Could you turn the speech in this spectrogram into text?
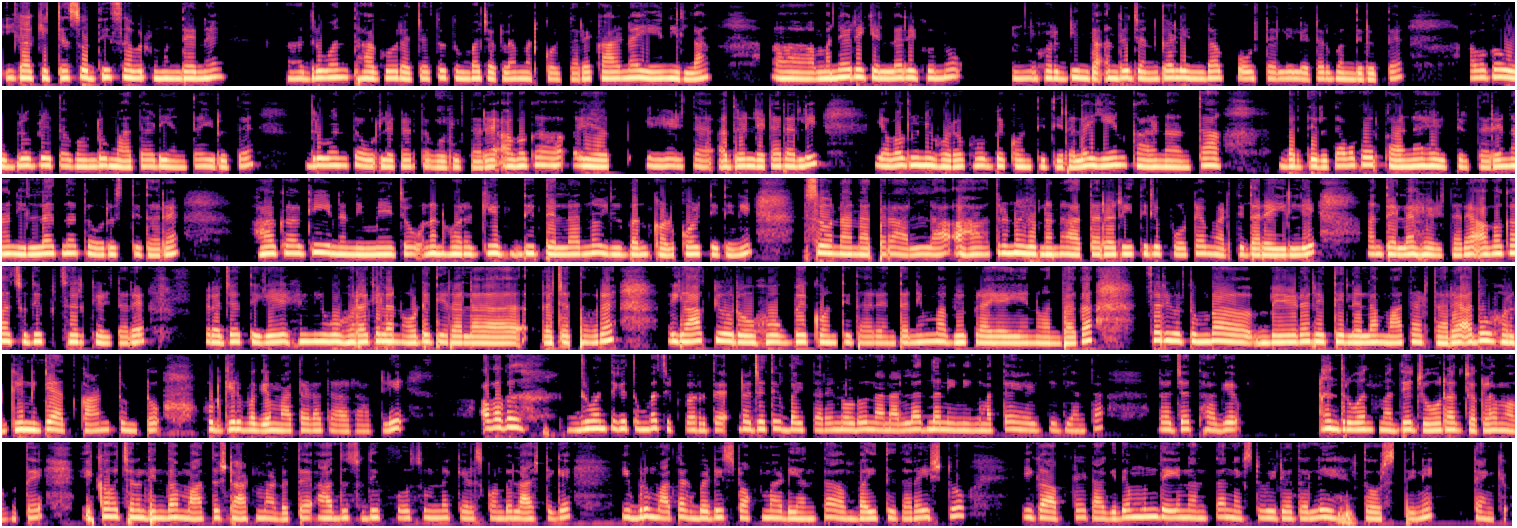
ಈಗ ಕಿಚ್ಚ ಸುದ್ದಿ ಸವ್ರ ಮುಂದೆನೆ ಧ್ರುವಂತ್ ಹಾಗೂ ರಜತ್ ತುಂಬ ಜಗಳ ಮಾಡ್ಕೊಳ್ತಾರೆ. ಕಾರಣ ಏನಿಲ್ಲ. ಮನೆಯವರಿಗೆಲ್ಲರಿಗೂ ಹೊರಗಿಂದ, ಅಂದರೆ ಜನಗಳಿಂದ ಪೋಸ್ಟಲ್ಲಿ ಲೆಟರ್ ಬಂದಿರುತ್ತೆ. ಅವಾಗ ಒಬ್ರೊಬ್ರೆ ತಗೊಂಡು ಮಾತಾಡಿ ಅಂತ ಇರುತ್ತೆ. ಧ್ರುವಂತ ಅವ್ರ ಲೆಟರ್ ತಗೊಂಡಿರ್ತಾರೆ ಅವಾಗ ಹೇಳ್ತಾ, ಅದ್ರಲ್ಲಿ ಲೆಟರಲ್ಲಿ ಯಾವಾಗ್ಲೂ ನೀವು ಹೊರಗೆ ಹೋಗಬೇಕು ಅಂತಿದ್ದೀರಲ್ಲ, ಏನು ಕಾರಣ ಅಂತ ಬರ್ದಿರುತ್ತೆ. ಅವಾಗ ಅವ್ರು ಕಾರಣ ಹೇಳ್ತಿರ್ತಾರೆ. ನಾನು ಇಲ್ಲದನ್ನ ತೋರಿಸ್ತಿದ್ದಾರೆ ಹಾಗಾಗಿ ನನ್ನ ಇಮೇಜು ನಾನು ಹೊರಗಿದ್ದಿದ್ದೆಲ್ಲನೂ ಇಲ್ಲಿ ಬಂದು ಕಳ್ಕೊಳ್ತಿದ್ದೀನಿ ಸೊ ನಾನು ಆ ಥರ ಅಲ್ಲ. ಆದ್ರೂ ಇವ್ರು ನನ್ನ ಆ ಥರ ರೀತಿಲಿ ಪೋಟೆ ಮಾಡ್ತಿದ್ದಾರೆ ಇಲ್ಲಿ ಅಂತೆಲ್ಲ ಹೇಳ್ತಾರೆ. ಆವಾಗ ಸುದೀಪ್ ಸರ್ ಕೇಳ್ತಾರೆ ರಜತಿಗೆ ನೀವು ಹೊರಗೆಲ್ಲ ನೋಡಿದ್ದೀರಲ್ಲ ರಜತ್ ಅವರೇ? ಯಾಕೆ ಇವರು ಹೋಗಬೇಕು ಅಂತಿದ್ದಾರೆ ಅಂತ, ನಿಮ್ಮ ಅಭಿಪ್ರಾಯ ಏನು? ಅಂದಾಗ ಸರ್, ಇವ್ರು ತುಂಬ ಬೇಡ ರೀತಿಲೆಲ್ಲ ಮಾತಾಡ್ತಾರೆ. ಅದು ಹೊರಗಿನಿಗೆ ಅದು ಕಾಣ್ತುಂಟು. ಹುಡುಗಿರ ಬಗ್ಗೆ ಮಾತಾಡೋದಾರಾಗಲಿ. ಅವಾಗ ಧ್ರುವಂತಿಗೆ ತುಂಬ ಸಿಟ್ಟು ಬರುತ್ತೆ. ರಜತಿಗೆ ಬೈತಾರೆ, ನೋಡು ನಾನು ಅಲ್ಲದನ್ನ ನೀನು ಹಿಂಗೆ ಮತ್ತೆ ಹೇಳ್ತಿದ್ದೀಯ ಅಂತ. ರಜತ್ ಹಾಗೆ ಧ್ರುವಂತ್ ಮಧ್ಯೆ ಜೋರಾಗಿ ಜಗಳ ಆಗುತ್ತೆ ಏಕವಚನದಿಂದ ಮಾತು ಸ್ಟಾರ್ಟ್ ಮಾಡುತ್ತೆ. ಅದು ಸುದೀಪ್ ಸುಮ್ಮನೆ ಕೇಳಿಸ್ಕೊಂಡು ಲಾಸ್ಟಿಗೆ ಇಬ್ಬರು ಮಾತಾಡಬೇಡಿ, ಸ್ಟಾಪ್ ಮಾಡಿ ಅಂತ ಬೈತಿದ್ದಾರೆ. ಇಷ್ಟು ಈಗ ಅಪ್ಡೇಟ್ ಆಗಿದೆ. ಮುಂದೆ ಏನಂತ ನೆಕ್ಸ್ಟ್ ವೀಡಿಯೋದಲ್ಲಿ ತೋರಿಸ್ತೀನಿ. Thank you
